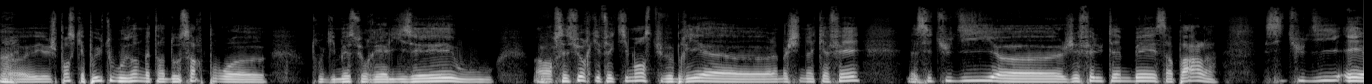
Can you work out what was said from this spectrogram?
Ouais. Euh, je pense qu'il n'y a pas du tout besoin de mettre un dossard pour euh, entre guillemets se réaliser ou alors c'est sûr qu'effectivement si tu veux briller euh, à la machine à café Mm. si tu dis euh, j'ai fait l'UTMB ça parle si tu dis et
